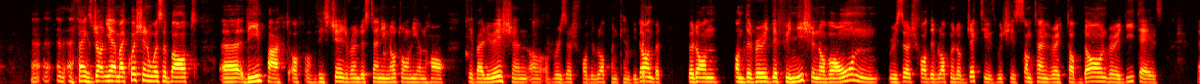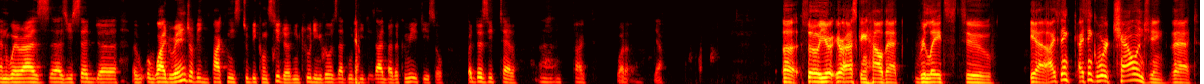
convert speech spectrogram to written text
and thanks, John. Yeah, my question was about uh, the impact of, of this change of understanding, not only on how evaluation of, of, research for development can be done, but, but on, on the very definition of our own research for development objectives, which is sometimes very top-down, very detailed. And whereas, as you said, uh, a, a, wide range of impact needs to be considered, including those that would yeah. be desired by the community. So what does it tell? Uh, in fact, what, uh. So you're, you're asking how that relates to, yeah, I think, I think we're challenging that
